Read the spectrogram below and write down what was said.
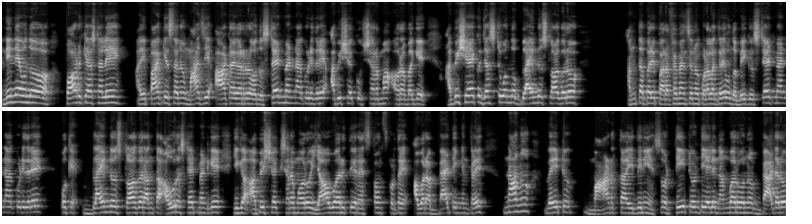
ನಿನ್ನೆ ಒಂದು ಪಾಡ್ಕಾಸ್ಟ್ನಲ್ಲಿ ಅಲ್ಲಿ ಪಾಕಿಸ್ತಾನ ಮಾಜಿ ಆಟಗಾರರ ಒಂದು ಸ್ಟೇಟ್ಮೆಂಟ್ನ ಕೊಟ್ಟಿದ್ದಾರೆ. ಅಭಿಷೇಕ್ ಶರ್ಮಾ ಅವರ ಬಗ್ಗೆ. ಅಭಿಷೇಕ್ ಜಸ್ಟ್ ಒಂದು ಬ್ಲೈಂಡ್ ಸ್ಲಾಗರು ಅಂತ ಪರಿ ಪರ್ಫಾರ್ಮೆನ್ಸ್ ಅನ್ನು ಕೊಡಲ್ಲ ಅಂತೇಳಿ ಒಂದು ಬಿಗ್ ಸ್ಟೇಟ್ಮೆಂಟ್ನ ಕೊಟ್ಟಿದ್ದಾರೆ. ಓಕೆ ಬ್ಲೈಂಡ್ ಸ್ಟ್ರಾಗರ್ ಅಂತ ಅವರ ಸ್ಟೇಟ್ಮೆಂಟ್ಗೆ ಈಗ ಅಭಿಷೇಕ್ ಶರ್ಮ ಅವರು ಯಾವ ರೀತಿ ರೆಸ್ಪಾನ್ಸ್ ಕೊಡ್ತಾರೆ, ಅವರ ಬ್ಯಾಟಿಂಗ್ ಅಂತೇಳಿ ನಾನು ವೆಯ್ಟ್ ಮಾಡ್ತಾ ಇದ್ದೀನಿ. ಸೊ ಟಿ ಟ್ವೆಂಟಿಯಲ್ಲಿ ನಂಬರ್ ಒನ್ ಬ್ಯಾಟರು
